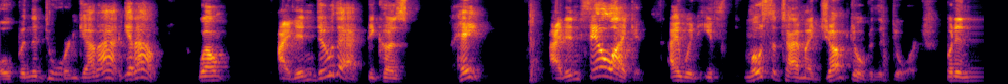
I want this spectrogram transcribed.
open the door and get out. Get out. Well, I didn't do that because, hey, I didn't feel like it. I would, if most of the time I jumped over the door, but in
